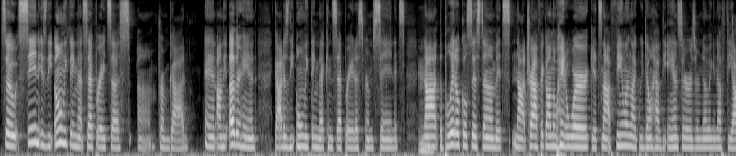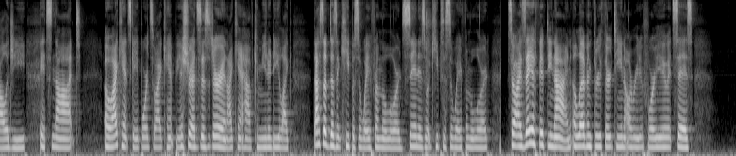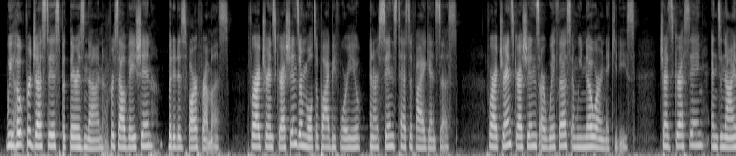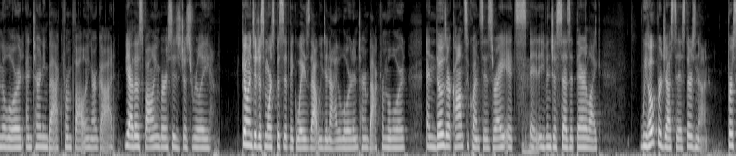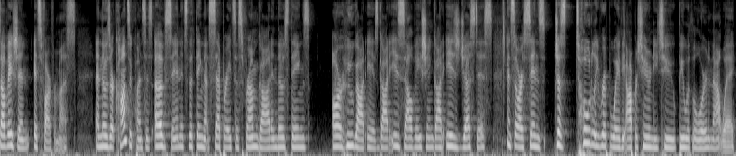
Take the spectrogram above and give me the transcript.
So sin is the only thing that separates us um, from God. And on the other hand, God is the only thing that can separate us from sin. It's not the political system. It's not traffic on the way to work. It's not feeling like we don't have the answers or knowing enough theology. It's not, oh, I can't skateboard, so I can't be a shred sister and I can't have community. Like, that stuff doesn't keep us away from the Lord. Sin is what keeps us away from the Lord. So, Isaiah 59, 11 through 13, I'll read it for you. It says, we hope for justice, but there is none, for salvation, but it is far from us. For our transgressions are multiplied before you, and our sins testify against us. For our transgressions are with us, and we know our iniquities, transgressing and denying the Lord and turning back from following our God. Yeah, those following verses just really go into just more specific ways that we deny the Lord and turn back from the Lord. And those are consequences, right? It's mm-hmm. it even just says it there like we hope for justice, there's none. For salvation, it's far from us. And those are consequences of sin. It's the thing that separates us from God, and those things are who God is. God is salvation, God is justice. And so our sins just totally rip away the opportunity to be with the Lord in that way.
